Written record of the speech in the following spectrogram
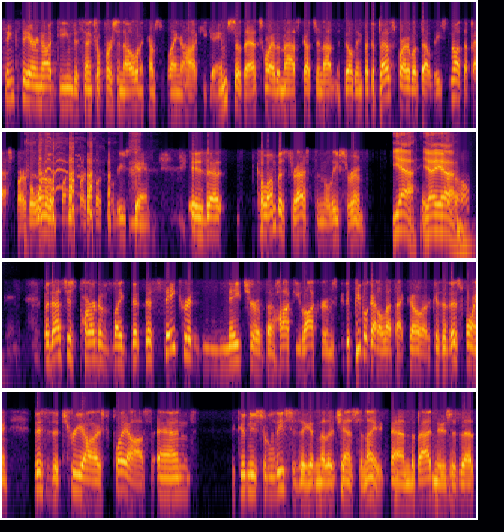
think they are not deemed essential personnel when it comes to playing a hockey game, so that's why the mascots are not in the building. But the best part about that Leafs, not the best part, but one of the funny parts about the Leafs game is that Columbus dressed in the Leafs room. Yeah, yeah, yeah. but that's just part of like the the sacred nature of the hockey locker rooms. People got to let that go because at this point, this is a triage playoffs, and the good news for the Leafs is they get another chance tonight, and the bad news is that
